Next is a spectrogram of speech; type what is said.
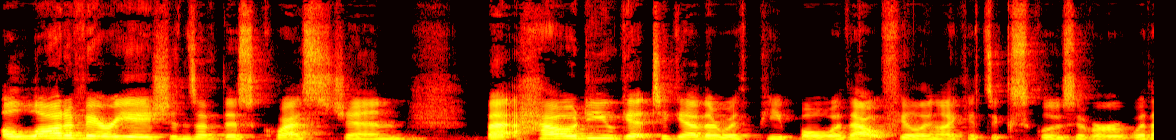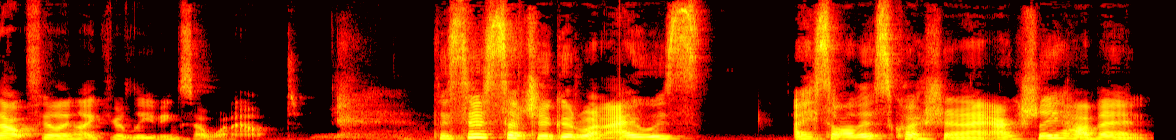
a lot of variations of this question. But how do you get together with people without feeling like it's exclusive or without feeling like you're leaving someone out? This is such a good one. I was I saw this question. I actually haven't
